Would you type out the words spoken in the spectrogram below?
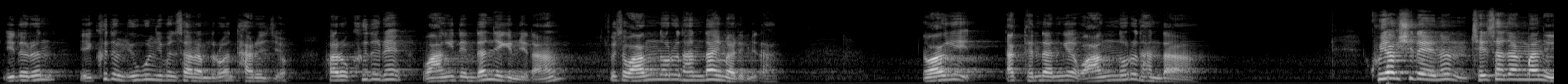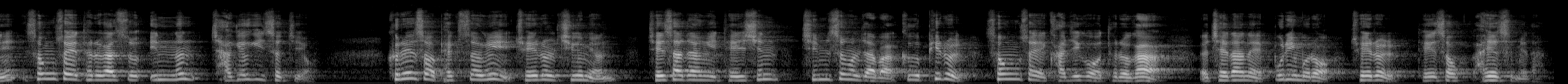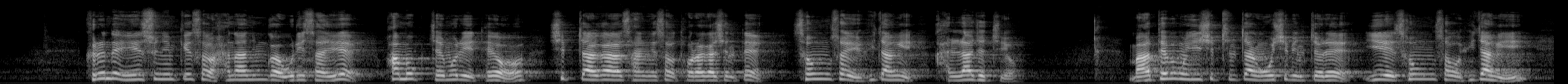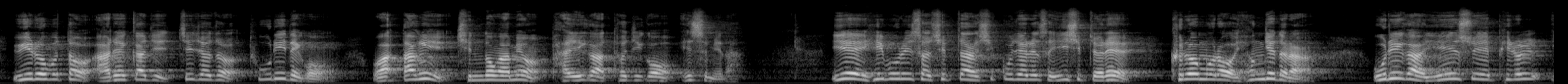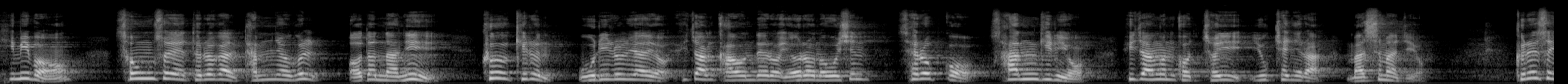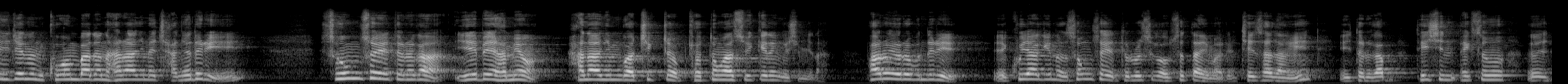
이들은 이 그들 육을 입은 사람들과는 다르죠. 바로 그들의 왕이 된다는 얘기입니다. 그래서 왕 노릇 한다 이 말입니다. 왕이 딱 된다는 게 왕 노릇 한다. 구약 시대에는 제사장만이 성소에 들어갈 수 있는 자격이 있었지요. 그래서 백성이 죄를 지으면 제사장이 대신 짐승을 잡아 그 피를 성소에 가지고 들어가 재단에 뿌림으로 죄를 대속하였습니다. 그런데 예수님께서 하나님과 우리 사이에 화목 제물이 되어 십자가 상에서 돌아가실 때 성소의 휘장이 갈라졌지요. 마태복음 27장 51절에 이에 성소 휘장이 위로부터 아래까지 찢어져 둘이 되고 땅이 진동하며 바위가 터지고 했습니다. 이에 히브리서 10장 19절에서 20절에 그러므로 형제들아 우리가 예수의 피를 힘입어 성소에 들어갈 담력을 얻었나니 그 길은 우리를 위하여 휘장 가운데로 열어놓으신 새롭고 산 길이요 휘장은 곧 저희 육체니라 말씀하지요. 그래서 이제는 구원받은 하나님의 자녀들이 성소에 들어가 예배하며 하나님과 직접 교통할 수 있게 된 것입니다. 바로 여러분들이 구약에는 성소에 들어올 수가 없었다 이 말이에요. 제사장이 들어가 대신 백성의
